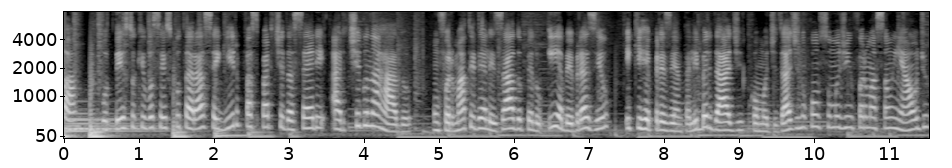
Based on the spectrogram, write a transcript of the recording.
Olá! O texto que você escutará a seguir faz parte da série Artigo Narrado, um formato idealizado pelo IAB Brasil e que representa liberdade, comodidade no consumo de informação em áudio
